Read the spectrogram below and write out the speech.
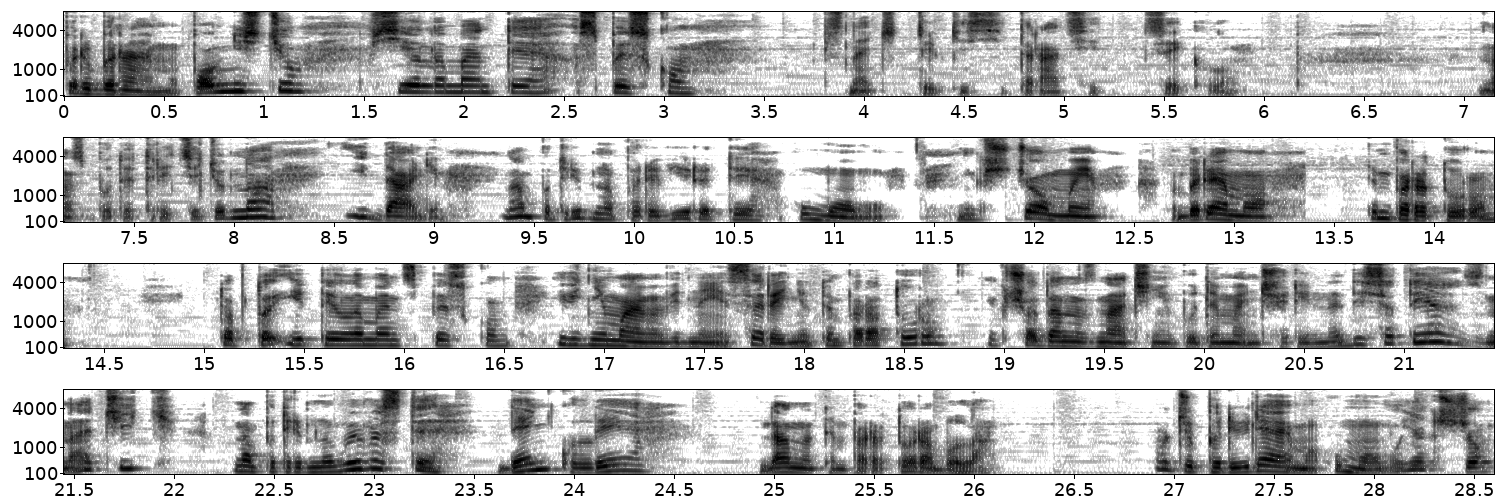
Прибираємо повністю всі елементи списку. Значить, кількість ітерацій циклу у нас буде 31. І далі нам потрібно перевірити умову. Якщо ми беремо температуру, тобто іти елемент списку, і віднімаємо від неї середню температуру. Якщо дане значення буде менше рівне 10, значить нам потрібно вивести день, коли дана температура була. Отже, перевіряємо умову. Якщо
